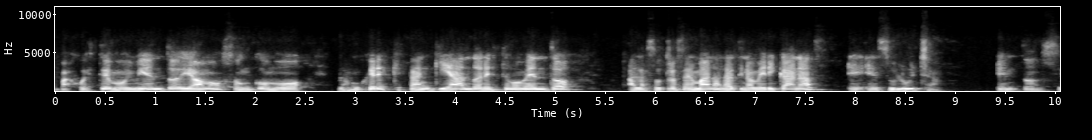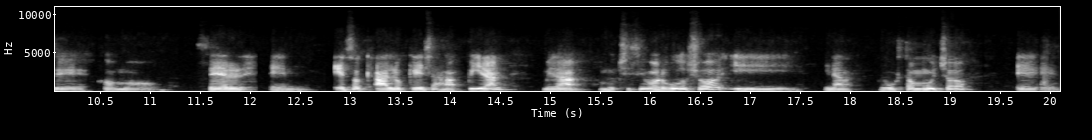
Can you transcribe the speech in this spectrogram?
bajo este movimiento, digamos, son como las mujeres que están guiando en este momento a las otras hermanas latinoamericanas eh, en su lucha. Entonces, como ser eh, eso a lo que ellas aspiran, me da muchísimo orgullo y, nada, me gusta mucho eh,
